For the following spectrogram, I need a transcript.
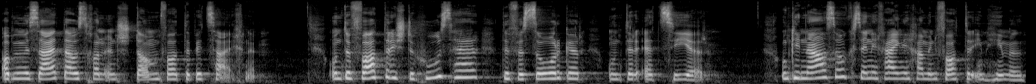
aber man sagt auch, es kann einen Stammvater bezeichnen. Und der Vater ist der Hausherr, der Versorger und der Erzieher. Und genau so sehe ich eigentlich auch meinen Vater im Himmel.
